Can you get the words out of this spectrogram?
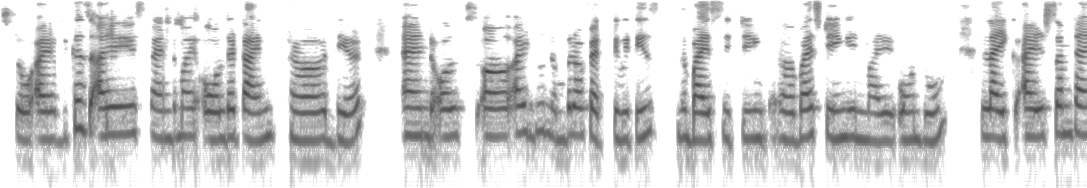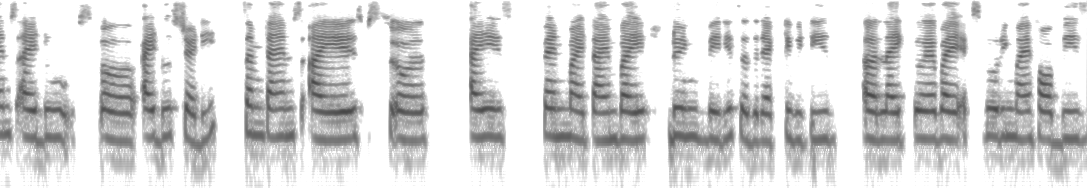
So I because I spend my all the time uh, there, and also uh, I do number of activities by sitting uh, by staying in my own room. Like I sometimes I do uh, I do study. Sometimes I uh, I spend my time by doing various other activities, uh, like uh, by exploring my hobbies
